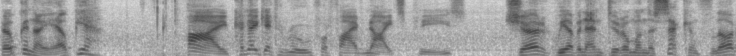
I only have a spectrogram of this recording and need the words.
How can I help you? Hi, can I get a room for five nights, please? Sure, we have an empty room on the second floor.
